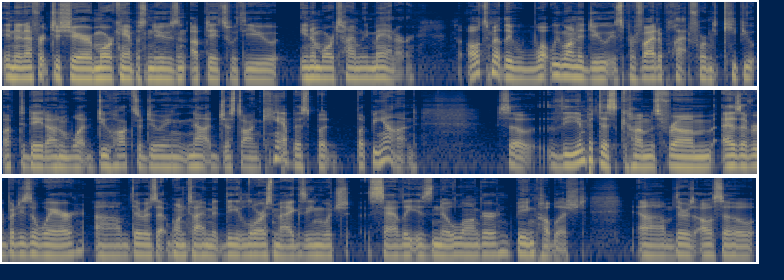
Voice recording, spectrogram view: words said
in an effort to share more campus news and updates with you in a more timely manner. So ultimately, what we want to do is provide a platform to keep you up to date on what Duhawks are doing, not just on campus, but, but beyond. So the impetus comes from, as everybody's aware, um, there was at one time the Loras magazine, which sadly is no longer being published. Um, there's also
